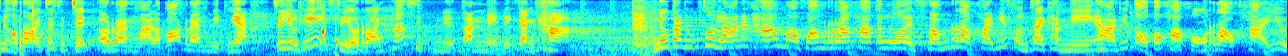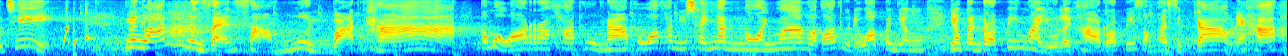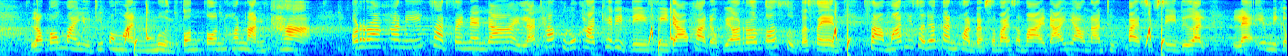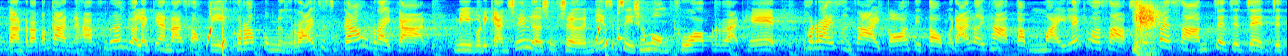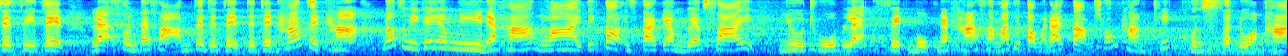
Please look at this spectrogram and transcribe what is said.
177 แรงม้าแล้วก็แรงบิดเนี่ยจะอยู่ที่ 450 นิวตันเมตรด้วยกันค่ะ ดูกันทุกจุดแล้วนะคะมาฟังราคากันเลยสำหรับใครที่สนใจคันนี้นะคะ ที่โตโต้คาของเราขายอยู่ที่1ล้าน1แสน3หมื่นบาทค่ะ ต้องบอกว่าราคาถูกนะ เพราะว่าคันนี้ใช้งานน้อยมาก แล้วก็ถือได้ว่าเป็นยังยังเป็นรถปีใหม่อยู่เลยค่ะ รถปี 2019 นะคะ แล้วก็มาอยู่ที่ประมาณหมื่นต้นๆเท่านั้นค่ะ ราคานี้จัดไฟแนนซ์ได้ และถ้าคุณลูกค้าเครดิตดีฟรีดาวค่ะ ดอกเบี้ยเริ่มต้น 0%สามารถที่จะเลือกการผ่อนแบบสบายๆ ได้ยาวนานถึง 84 เดือน และยังมีกับการรับประกันนะคะ เครื่องยนต์และเกียร์นาน 2 ปี ครอบคลุม 179 รายการ มีบริการช่วยเหลือฉุกเฉิน 24 ชั่วโมงทั่วประเทศ ใครสนใจก็ติดต่อมาได้เลยค่ะ กับหมายเลขโทรศัพท์ 0837777747 และ 0837777757 ค่ะ นอกจากนี้ก็ยังมีนะคะ Line TikTok Instagram เว็บไซต์ YouTube และ Facebook นะคะ สามารถติดต่อมาได้ตามช่องทางที่คุณสะดวกค่ะ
